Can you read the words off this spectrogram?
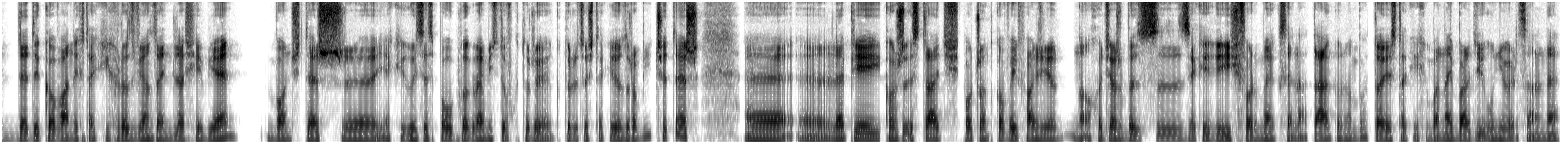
dedykowanych takich rozwiązań dla siebie, bądź też e, jakiegoś zespołu programistów, który, który coś takiego zrobi, czy też e, e, lepiej korzystać w początkowej fazie, no chociażby z, z jakiejś formy Excela, tak? No bo to jest takie chyba najbardziej uniwersalne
